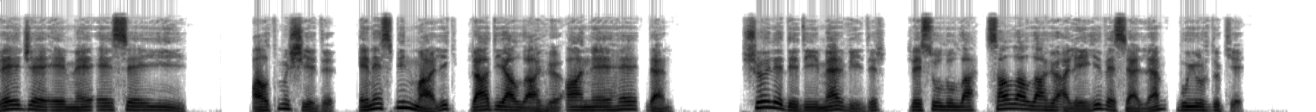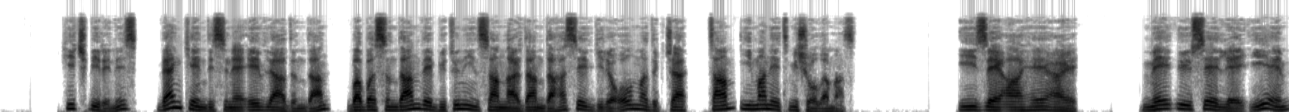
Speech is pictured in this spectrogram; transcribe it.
RCEMESİ 67. Enes bin Malik, radiyallahu anh'den. Şöyle dediği Mervi'dir, Resulullah, sallallahu aleyhi ve sellem, buyurdu ki, Hiçbiriniz, ben kendisine evladından, babasından ve bütün insanlardan daha sevgili olmadıkça, tam iman etmiş olamaz. İzahı M.Ü.S.L.İ.M.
